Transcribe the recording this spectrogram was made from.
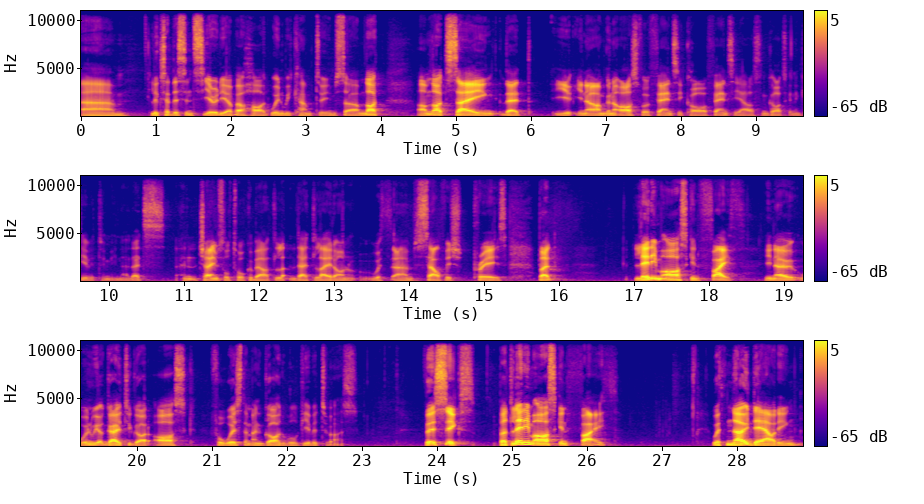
um, looks at the sincerity of our heart when we come to Him. So I'm not I'm not saying that you, you know I'm going to ask for a fancy car, fancy house, and God's going to give it to me. No, that's and James will talk about l- that later on with um, selfish prayers. But let him ask in faith. You know, when we go to God, ask for wisdom, and God will give it to us. Verse 6 But let him ask in faith, with no doubting,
